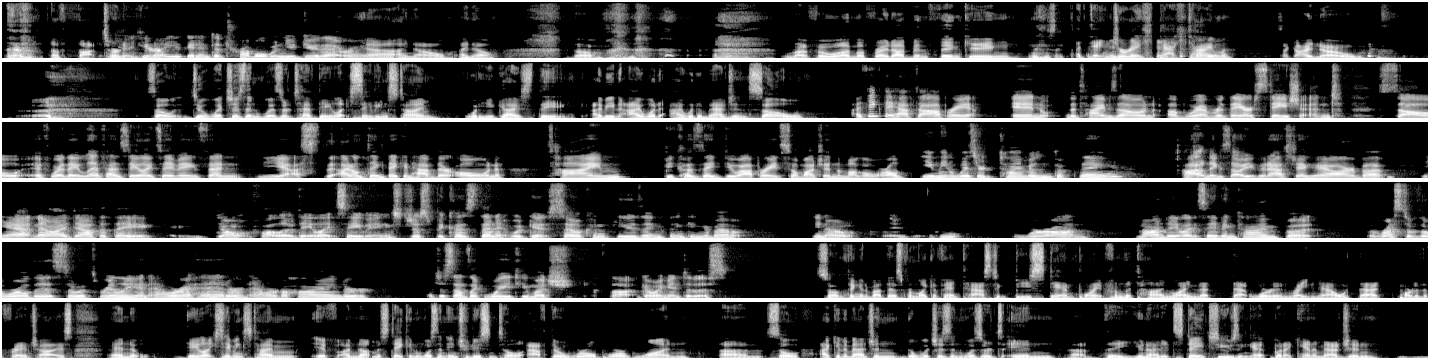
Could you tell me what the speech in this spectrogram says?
of thought turning you here. know you get into trouble when you do that, right? Yeah, I know, I know. Though, Leffu, I'm afraid I've been thinking. He's like, a dangerous pastime? It's like, I know. so, do witches and wizards have daylight savings time? What do you guys think? I mean, I would, I would imagine so. I think they have to operate in the time zone of wherever they are stationed. So if where they live has daylight savings, then yes. I don't think they can have their own time because they do operate so much in the muggle world. You mean wizard time isn't a thing? I don't think so. You could ask JKR, but Yeah, no, I doubt that they don't follow daylight savings just because then it would get so confusing thinking about, you know, we're on non daylight saving time, but the rest of the world is, so it's really an hour ahead or an hour behind, or it just sounds like way too much thought going into this. So I'm thinking about this from like a Fantastic Beast standpoint, from the timeline that that we're in right now with that part of the franchise, and daylight savings time, if I'm not mistaken, wasn't introduced until after World War One. Um, so I can imagine the witches and wizards in uh, the United States using it, but I can't imagine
